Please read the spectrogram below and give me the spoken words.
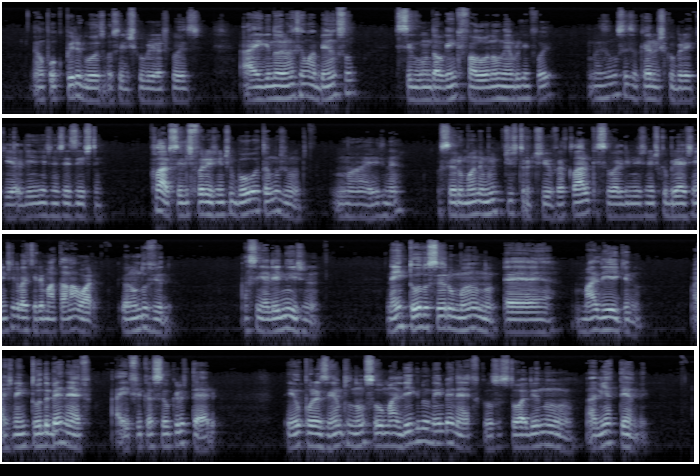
é um pouco perigoso você descobrir as coisas. A ignorância é uma benção segundo alguém que falou, não lembro quem foi, mas eu não sei se eu quero descobrir que alienígenas existem. Claro, se eles forem gente boa, tamo junto. Mas, né? O ser humano é muito destrutivo. É claro que se o alienígena descobrir a gente, ele vai querer matar na hora. Eu não duvido. Assim, alienígena. Nem todo ser humano é maligno, mas nem todo é benéfico. Aí fica a seu critério. Eu, por exemplo, não sou maligno nem benéfico. Eu estou ali no, na linha tênue.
